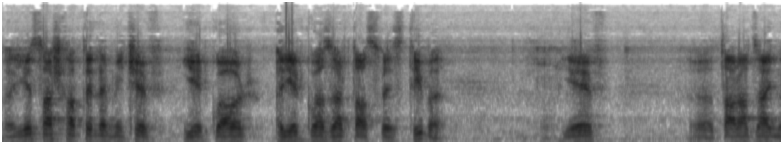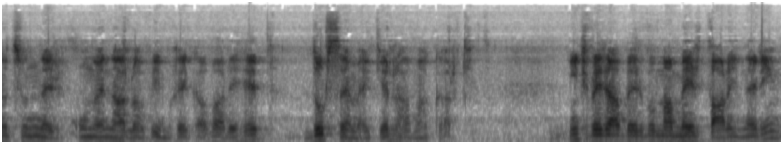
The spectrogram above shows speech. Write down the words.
Ես աշխատել եմ միջև 2016 թիվը եւ տարաձայնություններ ունենալով իմ ղեկավարի հետ դուրս եմ եկել համակարգից։ Ինչ վերաբերվում է մեր տարիներին,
